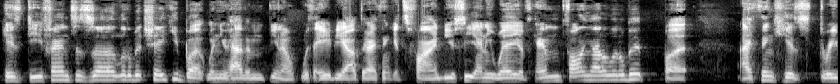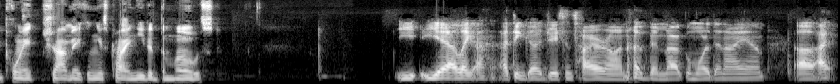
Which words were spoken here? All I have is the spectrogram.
his defense is a little bit shaky, but when you have him, you know, with AD out there, I think it's fine. Do you see any way of him falling out a little bit? But I think his three point shot making is probably needed the most. Yeah, like I think uh, Jason's higher on Ben McLemore than I am. Uh, I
